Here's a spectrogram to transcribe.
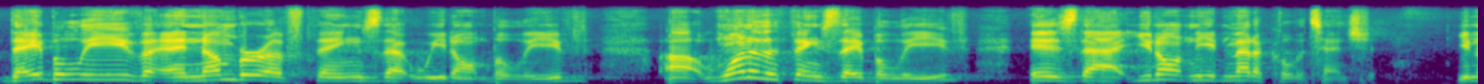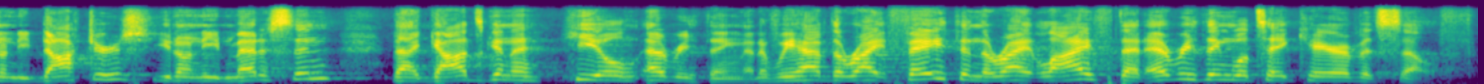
they believe a number of things that we don't believe. Uh, one of the things they believe is that you don't need medical attention. You don't need doctors, you don't need medicine, that God's going to heal everything. That if we have the right faith and the right life, that everything will take care of itself.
